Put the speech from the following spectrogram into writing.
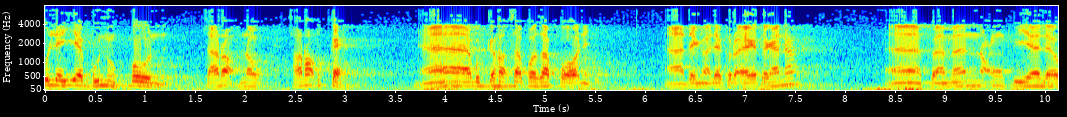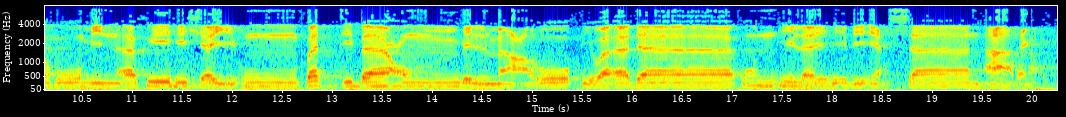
oleh ia bunuh pun. Syarat nak syarat tukar ha bukan hak siapa-siapa ni. Ha tengok dia Quran kata mana ha faman 'ufiya lahu min akhihi shay'un fattiba'un bil ma'ruf wa ada'un ilaihi bi ihsan. Ha tengok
